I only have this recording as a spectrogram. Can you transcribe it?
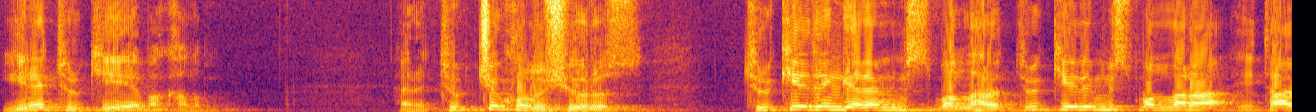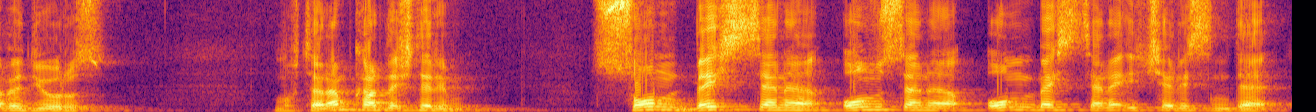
Yine Türkiye'ye bakalım. Yani Türkçe konuşuyoruz. Türkiye'den gelen Müslümanlara, Türkiye'li Müslümanlara hitap ediyoruz. Muhterem kardeşlerim, son 5 sene, 10 sene, 15 sene içerisinde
